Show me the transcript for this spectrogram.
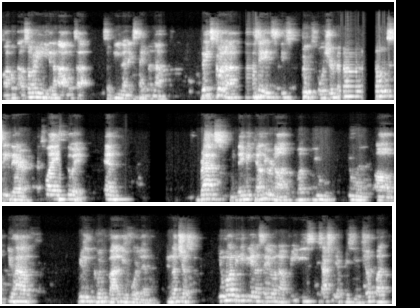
umabot ako. Sorry, hindi ka nakaabot sa, sa pila next time na lang. So it's good, ha? Kasi it's, it's good exposure, but don't stay there. That's why it's doing. And brands, they may tell you or not, but you, you, um, you have really good value for them. And not just yung mga binibigay na sa'yo na freebies is actually appreciation, but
